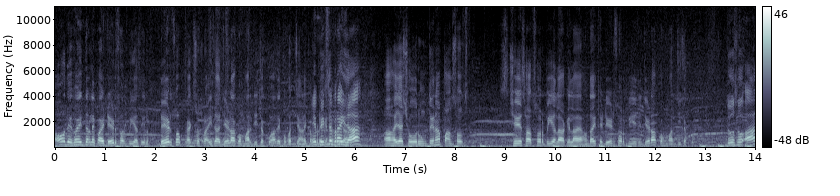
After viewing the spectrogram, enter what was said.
ਉਹ ਦੇਖੋ ਇਧਰਲੇ ਪਾਸੇ 150 ਰੁਪਈਆ ਸੇਲ 150 ਫਿਕਸ ਪ੍ਰਾਈਸ ਆ ਜਿਹੜਾ ਕੋ ਮਰਜ਼ੀ ਚੱਕੋ। ਆ ਦੇਖੋ ਬੱਚਿਆਂ ਵਾਲੇ ਕੱਪੜੇ ਇਹ ਫਿਕਸ ਪ੍ਰਾਈਸ ਵਧੀਆ। ਆ ਆਹ ਜਿਹਾ ਸ਼ੋਰੂਮ ਤੇ ਨਾ 500 6-700 ਰੁਪਈਆ ਲਾ ਕੇ ਲਾਇਆ ਹੁੰਦਾ ਇੱਥੇ 150 ਰੁਪਈਏ 'ਚ ਜਿਹੜਾ ਕੁਝ ਮਰਜ਼ੀ ਚੱਕੋ। 200 ਆ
